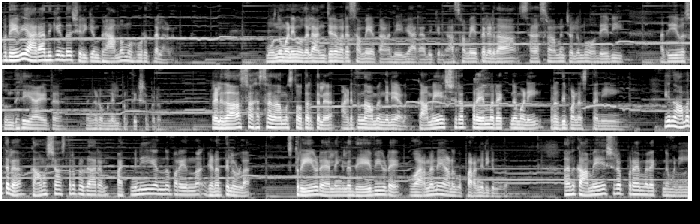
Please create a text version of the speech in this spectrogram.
അപ്പോൾ ദേവി ആരാധിക്കേണ്ടത് ശരിക്കും ബ്രാഹ്മ മുഹൂർത്തത്തിലാണ് മൂന്ന് മണി മുതൽ അഞ്ചര വരെ സമയത്താണ് ദേവി ആരാധിക്കുന്നത്. ആ സമയത്ത് ലളിതാ സഹസ്രാമൻ ചൊല്ലുമ്പോൾ ദേവി അതീവ സുന്ദരിയായിട്ട് നിങ്ങളുടെ മുന്നിൽ പ്രത്യക്ഷപ്പെടും. ലളിതാ സഹസ്രനാമ സ്തോത്രത്തിൽ അടുത്ത നാമം എങ്ങനെയാണ്? കാമേശ്വര പ്രേമരത്നമണി പ്രതിപണസ്തനി ഈ നാമത്തിൽ കാമശാസ്ത്ര പ്രകാരം പത്മിനി എന്ന് പറയുന്ന ഗണത്തിലുള്ള സ്ത്രീയുടെ അല്ലെങ്കിൽ ദേവിയുടെ വർണനയാണ് പറഞ്ഞിരിക്കുന്നത്. അതാണ് കാമേശ്വര പ്രേമരത്നമണി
